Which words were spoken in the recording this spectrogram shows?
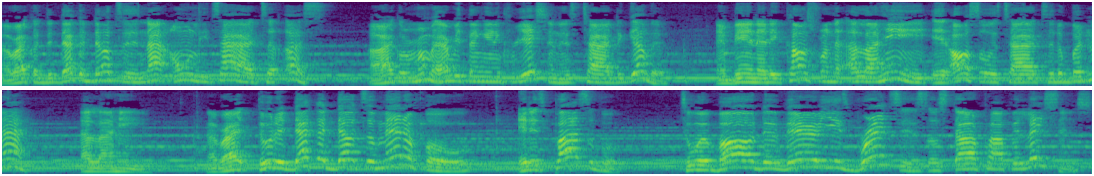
All right, because the Deca-Delta is not only tied to us. All right, because remember, everything in creation is tied together. And being that it comes from the Elohim, it also is tied to the Banah. Elohim. All right, through the Deca-Delta manifold, it is possible to evolve the various branches of star populations,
